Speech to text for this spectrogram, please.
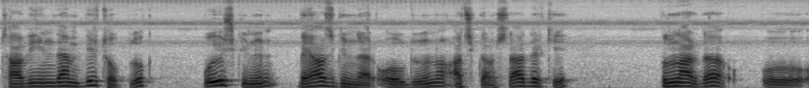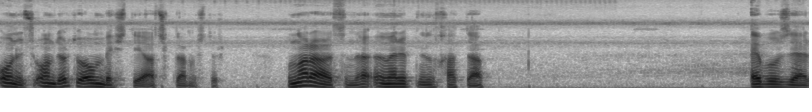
tabiinden bir topluluk bu üç günün beyaz günler olduğunu açıklamışlardır ki bunlar da e, 13, 14 ve 15 diye açıklanmıştır. Bunlar arasında Ömer İbnül Hattab, Ebu Zer,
